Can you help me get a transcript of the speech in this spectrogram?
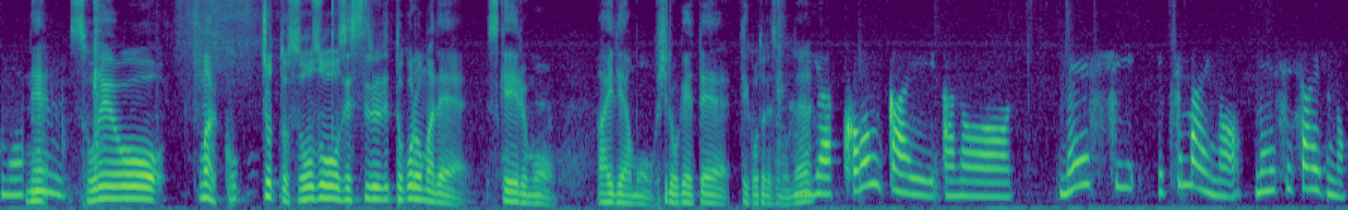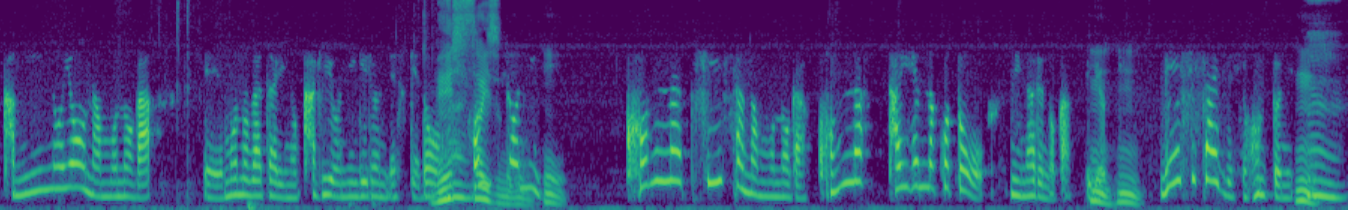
すね。ね、うんそれをまあこちょっと想像を絶するところまでスケールもアイデアも広げてっていうことですもんねい。や今回あの名刺1枚の名刺サイズの紙のようなものが、えー物語の鍵を握るんですけど、本当にう。んこんな小さなものがこんな大変なことをになるのかっていう、うん名刺サイズですよ、本当に。うん。うん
